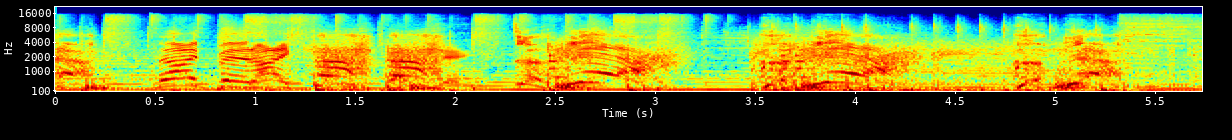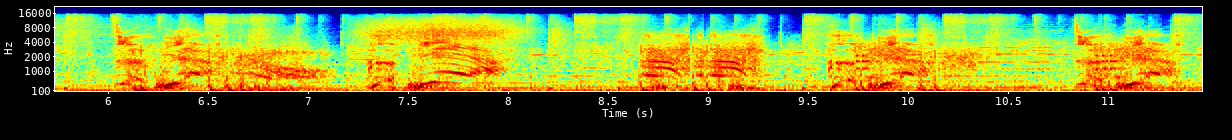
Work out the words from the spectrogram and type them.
I bet I can! Yeah! Yeah! Yeah! Yeah! Yeah! Yeah!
